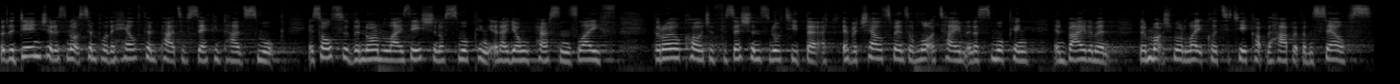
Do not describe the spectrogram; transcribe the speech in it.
But the danger is not simply the health impact of second-hand smoke, it's also the normalisation of smoking in a young person's life. The Royal College of Physicians noted that if a child spends a lot of time in a smoking environment, they're much more likely to take up the habit themselves.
